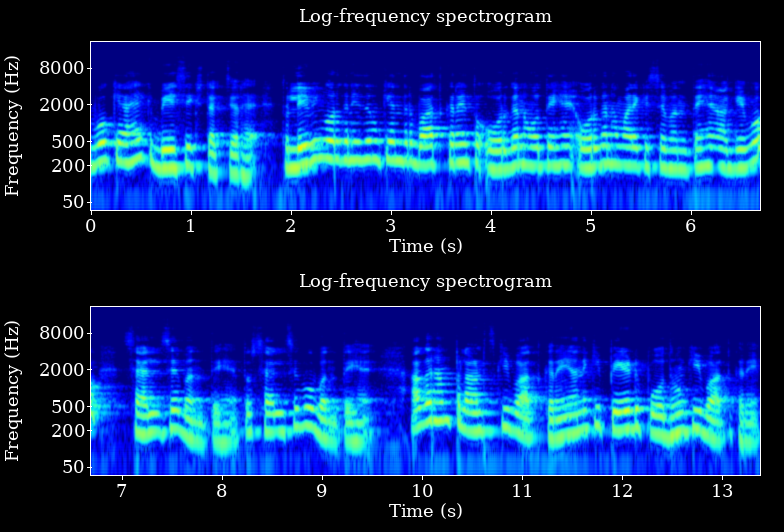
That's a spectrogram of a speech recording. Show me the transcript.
वो क्या है? एक बेसिक स्ट्रक्चर है। तो लिविंग ऑर्गेनिज्म के अंदर बात करें तो ऑर्गन होते हैं। ऑर्गन हमारे किससे बनते हैं? आगे वो सेल से बनते हैं। तो सेल से वो बनते हैं। अगर हम प्लांट्स की बात करें, यानी कि पेड़ पौधों की बात करें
